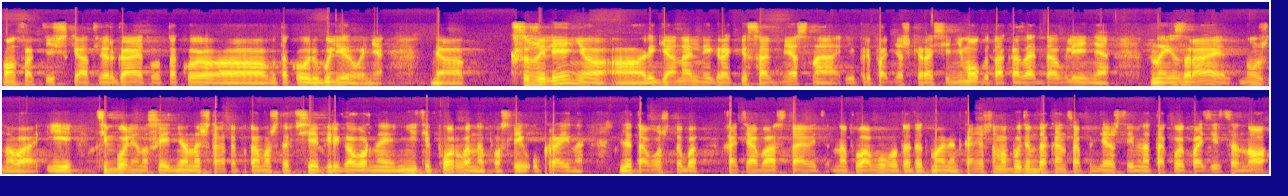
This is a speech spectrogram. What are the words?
он фактически отвергает вот такое, а, вот такое регулирование. А, к сожалению, а, региональные игроки совместно и при поддержке России не могут оказать давление на Израиль нужного и тем более на Соединенные Штаты, потому что все переговорные нити порваны после Украины для того, чтобы хотя бы оставить на плаву вот этот момент. Конечно, мы будем до конца придерживаться именно такой позиции, но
